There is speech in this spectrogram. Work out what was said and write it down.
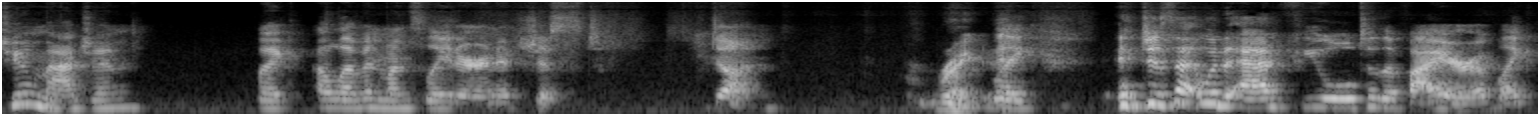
Could you imagine? Like eleven months later and it's just done. Right. Like it just that would add fuel to the fire of like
